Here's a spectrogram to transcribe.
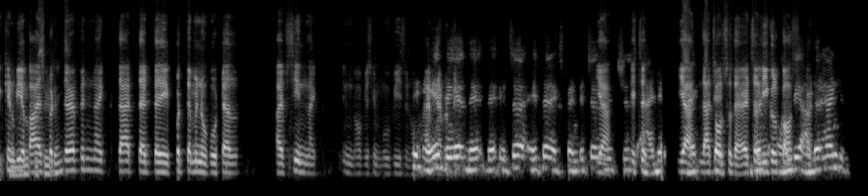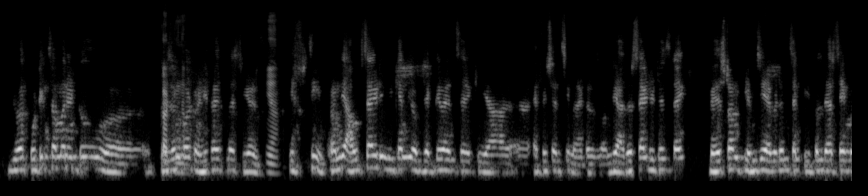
it can be a bias but there have been like that that they put them in a hotel i've seen like in obviously movies and See, all. I've never they, been- they, they, it's a it's an expenditure Yeah, which is it's a- added. yeah like that's also there it's a But legal on cost the but- other hand, you are putting someone into uh, prison for 25 plus years. Yeah. If see from the outside, we can be objective and say, ki, yeah, uh, efficiency matters. On the other side, it is like based on flimsy evidence and people they're saying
